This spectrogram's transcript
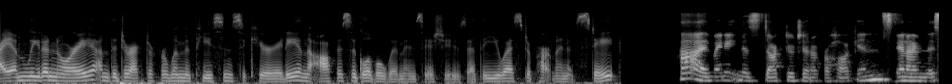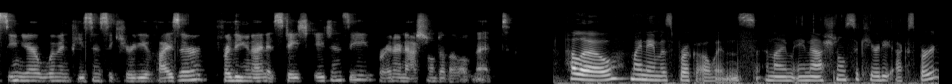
Hi, I'm Lita Nori. I'm the Director for Women, Peace and Security in the Office of Global Women's Issues at the U.S. Department of State. Hi, my name is Dr. Jennifer Hawkins, and I'm the Senior Women, Peace and Security Advisor for the United States Agency for International Development. Hello, my name is Brooke Owens, and I'm a national security expert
